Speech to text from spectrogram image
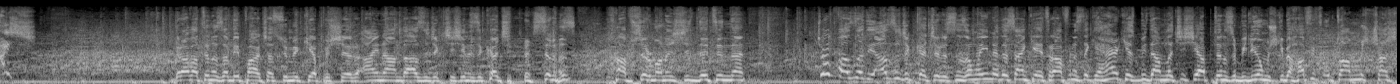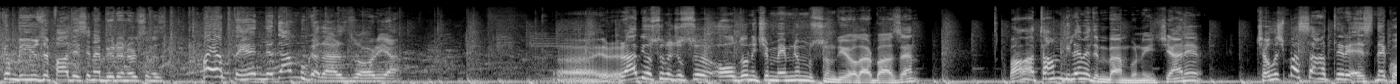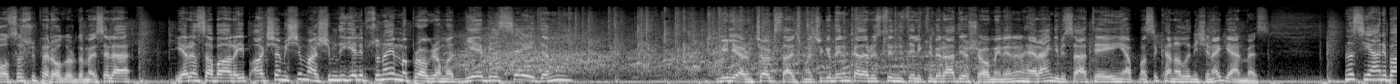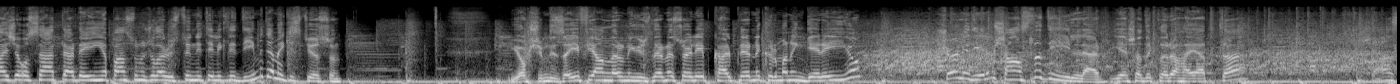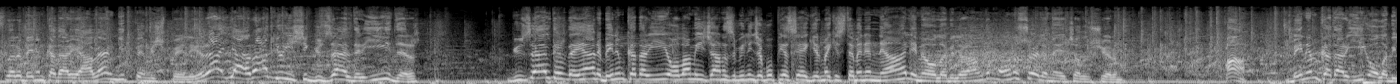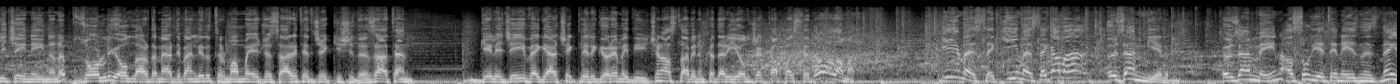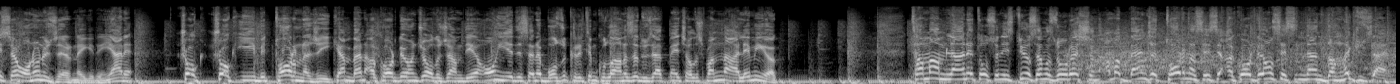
Aş! Kravatınıza bir parça sümük yapışır. Aynı anda azıcık çişinizi kaçırırsınız. Hapşırmanın şiddetinden. Çok fazla değil azıcık kaçırırsınız ama yine de sanki etrafınızdaki herkes bir damla çiş yaptığınızı biliyormuş gibi hafif utanmış şaşkın bir yüz ifadesine bürünürsünüz. Hayat ne? Neden bu kadar zor ya? Ee, radyo sunucusu olduğun için memnun musun diyorlar bazen. Valla tam bilemedim ben bunu hiç. Yani çalışma saatleri esnek olsa süper olurdu. Mesela yarın sabah arayıp akşam işim var şimdi gelip sunayım mı programı diyebilseydim Biliyorum çok saçma. Çünkü benim kadar üstün nitelikli bir radyo şovmeninin herhangi bir saatte yayın yapması kanalın işine gelmez. Nasıl yani Bayce o saatlerde yayın yapan sunucular üstün nitelikli değil mi demek istiyorsun? Yok şimdi zayıf yanlarını yüzlerine söyleyip kalplerini kırmanın gereği yok. Şöyle diyelim şanslı değiller yaşadıkları hayatta. Şansları benim kadar yaver gitmemiş belli. Ya radyo işi güzeldir, iyidir. Güzeldir de yani benim kadar iyi olamayacağınızı bilince bu piyasaya girmek istemenin ne alemi olabilir anladın mı? Onu söylemeye çalışıyorum. Ha, benim kadar iyi olabileceğine inanıp zorlu yollarda merdivenleri tırmanmaya cesaret edecek kişi de zaten geleceği ve gerçekleri göremediği için asla benim kadar iyi olacak kapasitede olamaz. İyi meslek, iyi meslek ama özenmeyelim. Özenmeyin. Asıl yeteneğiniz neyse onun üzerine gidin. Yani çok çok iyi bir tornacıyken ben akordeoncu olacağım diye 17 sene bozuk ritim kulağınızı düzeltmeye çalışmanın alemi yok. Tamam lanet olsun istiyorsanız uğraşın ama bence torna sesi akordeon sesinden daha güzel.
